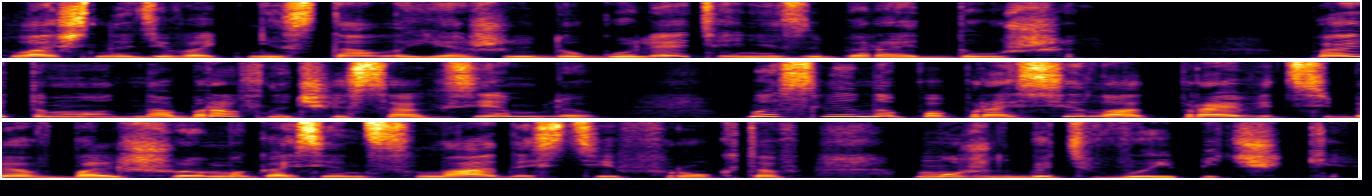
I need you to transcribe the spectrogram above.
Плащ надевать не стала, я же иду гулять, а не забирать души. Поэтому, набрав на часах землю, мысленно попросила отправить себя в большой магазин сладостей, фруктов, может быть, выпечки.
